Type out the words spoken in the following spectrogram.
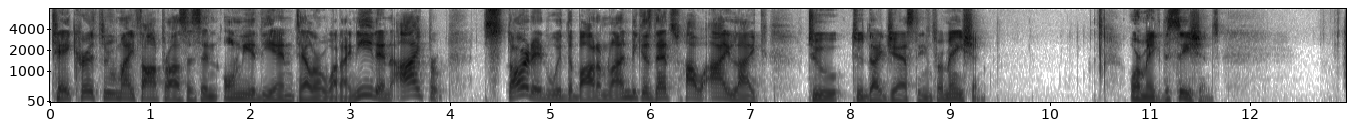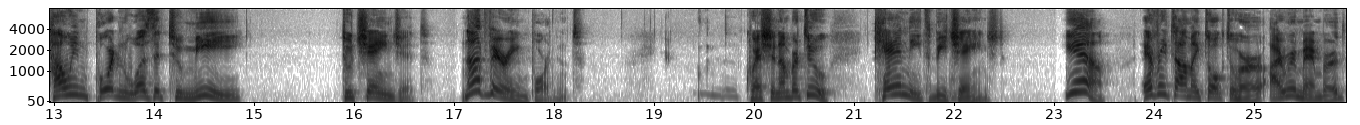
take her through my thought process and only at the end tell her what I need. And I started with the bottom line because that's how I like to to digest information or make decisions. How important was it to me to change it? Not very important. Question number two Can it be changed? Yeah. Every time I talk to her, I remembered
